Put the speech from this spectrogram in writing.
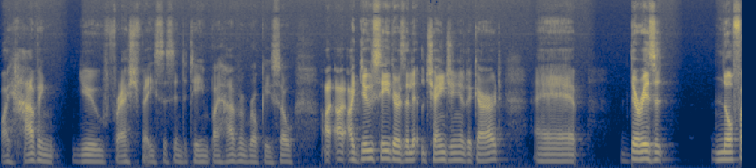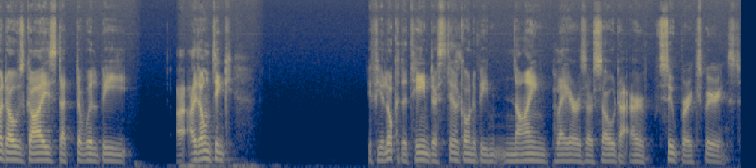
by having new, fresh faces in the team, by having rookies. So I, I, I do see there's a little changing of the guard. Uh, there is a, enough of those guys that there will be. I, I don't think if you look at the team, there's still going to be nine players or so that are super experienced.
